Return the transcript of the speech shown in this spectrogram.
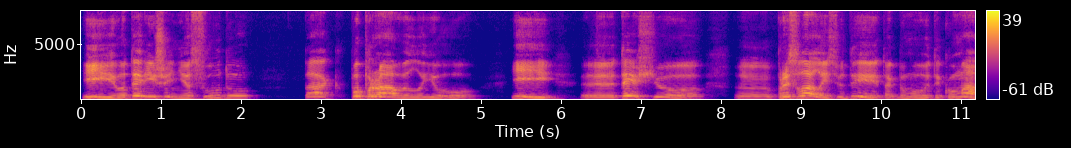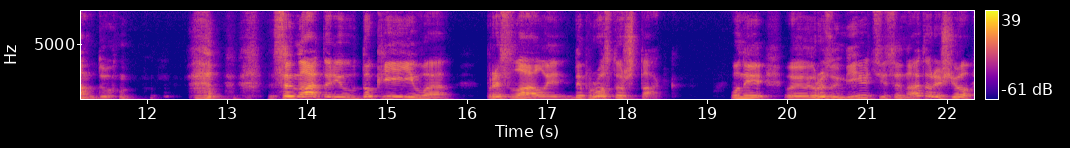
І оте рішення суду так, поправило його. І е, те, що е, прислали сюди, так би мовити, команду сенаторів до Києва прислали не просто ж так. Вони е, розуміють, ці сенатори, що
